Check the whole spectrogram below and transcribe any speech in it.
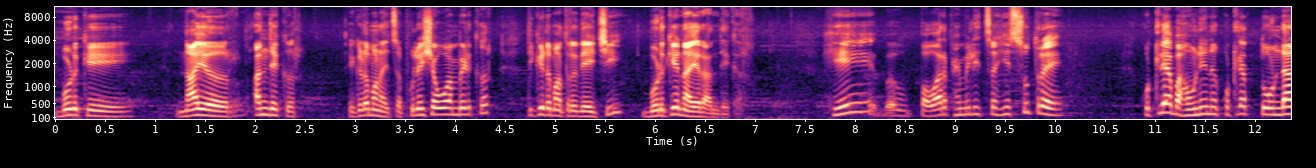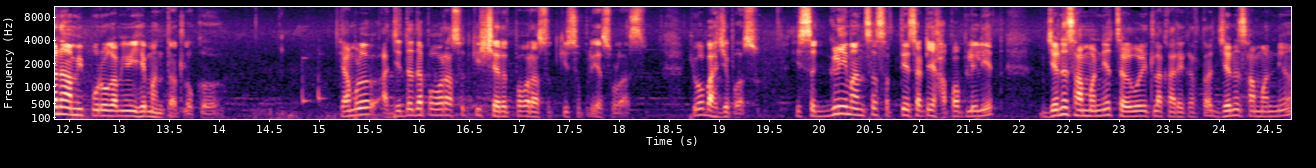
बोडके नायर आंदेकर इकडं म्हणायचं फुले शाहू आंबेडकर तिकीट मात्र द्यायची बोडके नायर आंदेकर. हे ब- पवार फॅमिलीचं हे सूत्र आहे. कुठल्या भावनेनं कुठल्या तोंडानं आम्ही पुरोगामी हे म्हणतात लोक. त्यामुळं अजितदादा पवार असोत की शरद पवार असोत की सुप्रिया सुळा असो किंवा भाजप असो ही सगळी माणसं सत्तेसाठी हापापलेली आहेत. जनसामान्य चळवळीतला कार्यकर्ता जनसामान्य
